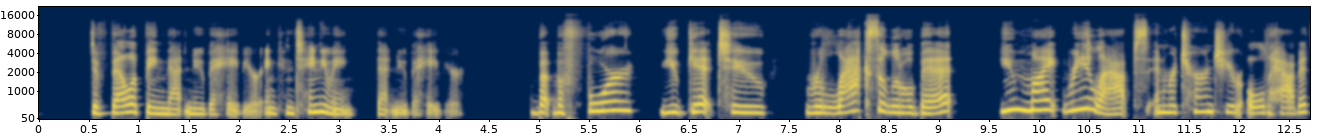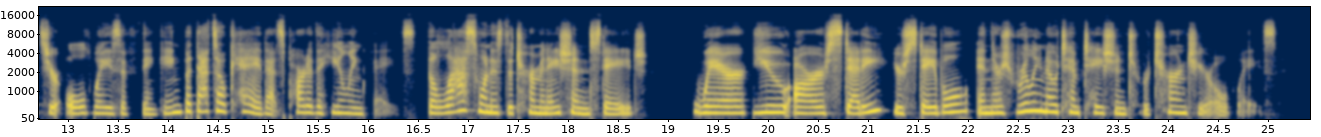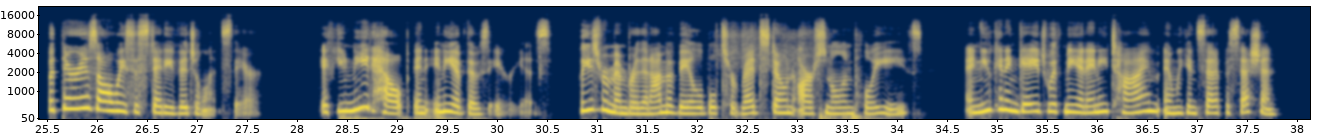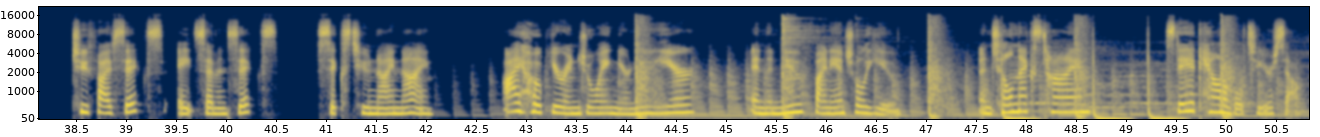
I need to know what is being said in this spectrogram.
developing that new behavior and continuing that new behavior. But before you get to relax a little bit you might relapse and return to your old habits, your old ways of thinking, but that's okay. That's part of the healing phase. The last one is the termination stage, where you are steady, you're stable, and there's really no temptation to return to your old ways. But there is always a steady vigilance there. If you need help in any of those areas, please remember that I'm available to Redstone Arsenal employees, and you can engage with me at any time and we can set up a session. 256 876 6299. I hope you're enjoying your new year and the new financial you. Until next time, stay accountable to yourself.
